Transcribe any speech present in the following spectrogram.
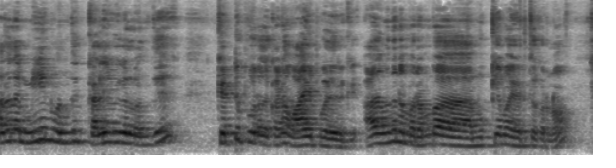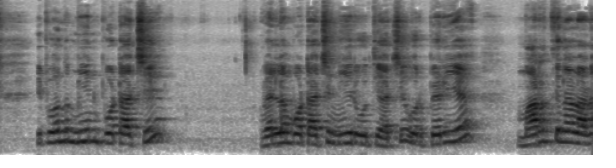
அதில் மீன் வந்து கழிவுகள் வந்து கெட்டு போகிறதுக்கான வாய்ப்புகள் இருக்குது அதை வந்து நம்ம ரொம்ப முக்கியமாக எடுத்துக்கிறணும் இப்போ வந்து மீன் போட்டாச்சு வெள்ளம் போட்டாச்சு நீர் ஊற்றியாச்சு ஒரு பெரிய மரத்தினாலான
